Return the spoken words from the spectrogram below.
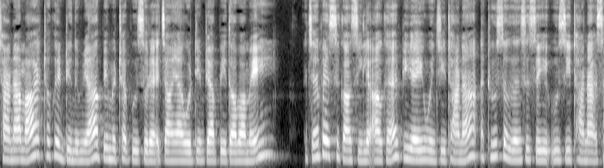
ဌာနမှထုတ်ခွင့်တင်သူများပေးမထက်ဘူးဆိုတဲ့အကြောင်းအရာကိုတင်ပြပေးသွားပါမယ်။ အကြမ်းဖက်စစ်ကောင်စီလက်အောက်ခံပြည်ထောင်ဝင်ကြီးဌာနအထူးစုံစမ်းစစ်ဆေးဦးစီးဌာနအစ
